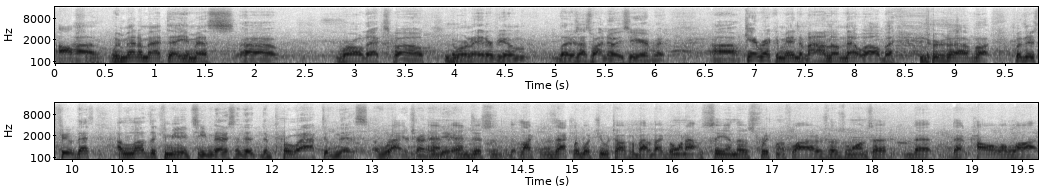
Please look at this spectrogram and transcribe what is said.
awesome. Uh, we met him at the EMS uh, World Expo, and we're going to interview him later. That's why I know he's here, but uh, can't recommend him. I don't know him that well, but but there's people. That's I love the community medicine, the, the proactiveness of what Right, you're trying to and, do. and just like exactly what you were talking about about going out and seeing those frequent flyers, those ones that that that call a lot,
